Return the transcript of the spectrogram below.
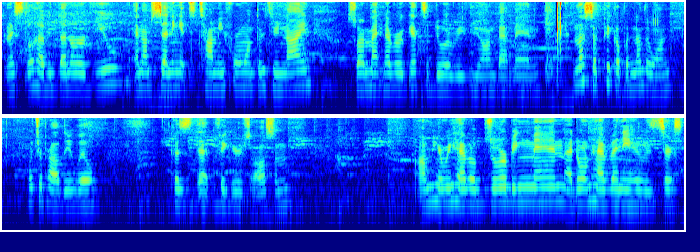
And I still haven't done a review. And I'm sending it to Tommy41339. So I might never get to do a review on Batman. Unless I pick up another one. Which I probably will. Because that figure is awesome. Um, here we have Absorbing Man. I don't have any of his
